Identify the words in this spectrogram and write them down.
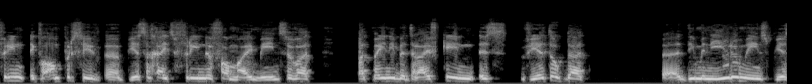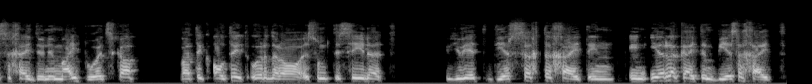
vriend ek wil amper sê uh, besigheidsvriende van my mense wat wat my in die bedryf ken is weet ook dat uh, die manier hoe mens besigheid doen en my boodskap wat ek altyd oordra is om te sê dat jy weet deursigtigheid en en eerlikheid in besigheid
